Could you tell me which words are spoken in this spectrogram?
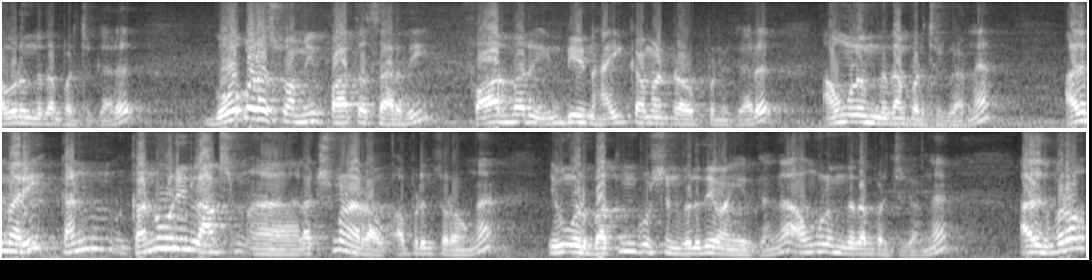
அவரும் இங்கே தான் படிச்சிருக்காரு. Gopalaswamy Parthasarathy former Indian high commander work பண்ணியிருக்காரு அவங்களும் இங்கே தான் படிச்சிருக்காங்க. அதே மாதிரி கண் கண்ணூரில் லக்ஷ்ம லக்ஷ்மண ராவ் அப்படின்னு சொல்றவங்க இவங்க ஒரு பத்மபூஷன் விருதை வாங்கியிருக்காங்க. அவங்களும் இங்கே தான் படிச்சிருக்காங்க. அதுக்கப்புறம்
